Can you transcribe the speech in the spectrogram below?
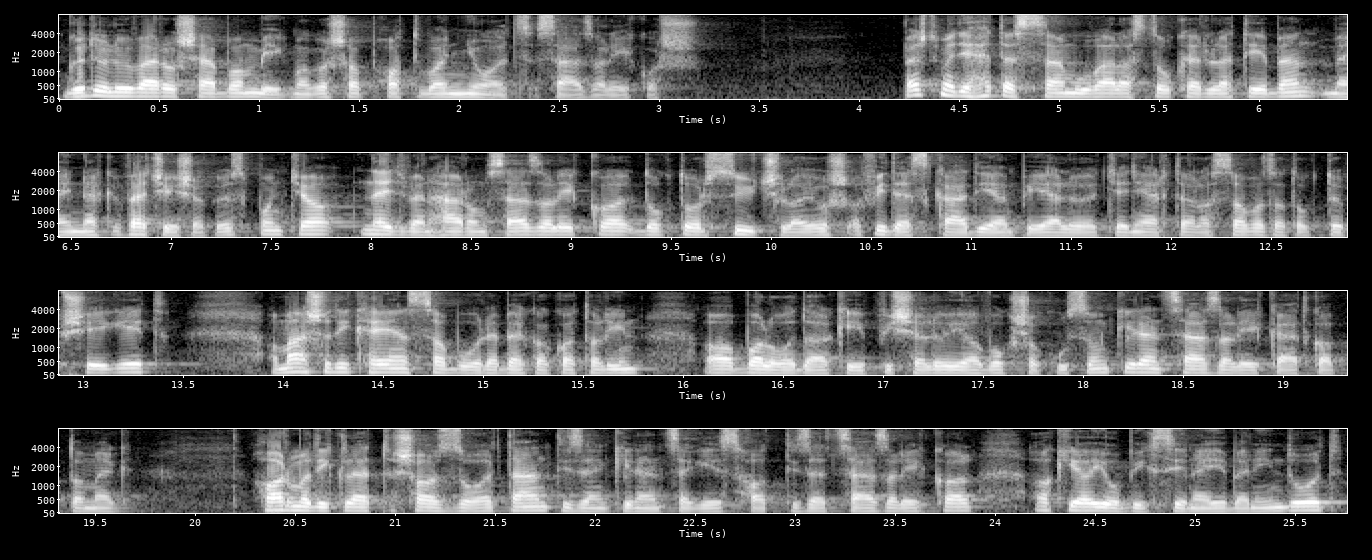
Gödöllővárosában még magasabb 68 százalékos. Pest megye 7 számú választókerületében, melynek Vecsés a központja, 43%-kal dr. Szűcs Lajos, a Fidesz-KDNP jelöltje nyerte el a szavazatok többségét, a második helyen Szabó Rebeka Katalin, a baloldal képviselője a voksok 29%-át kapta meg, Harmadik lett Sas Zoltán 19,6%-kal, aki a Jobbik színeiben indult,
